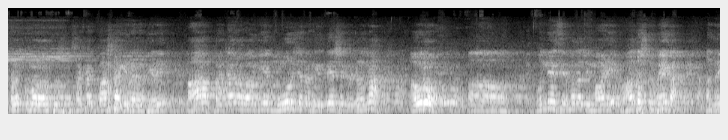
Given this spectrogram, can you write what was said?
ಶರತ್ ಕುಮಾರ್ ಅವರು ಸಖತ್ ಫಾಸ್ಟ್ ಆಗಿದ್ದಾರೆ ಅಂತ ಹೇಳಿ ಆ ಪ್ರಕಾರವಾಗಿ ಮೂರು ಜನ ನಿರ್ದೇಶಕರುಗಳನ್ನ ಅವರು ಒಂದೇ ಸಿನಿಮಾದಲ್ಲಿ ಮಾಡಿ ಆದಷ್ಟು ಬೇಗ, ಅಂದ್ರೆ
